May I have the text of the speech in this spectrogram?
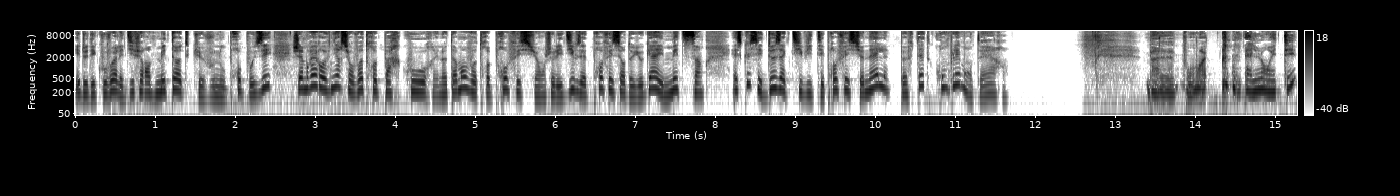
et de découvrir les différentes méthodes que vous nous proposez, j'aimerais revenir sur votre parcours et notamment votre profession. Je l'ai dit, vous êtes professeur de yoga et médecin. Est-ce que ces deux activités professionnelles peuvent être complémentaires? Bah, pour moi, elles l'ont été,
